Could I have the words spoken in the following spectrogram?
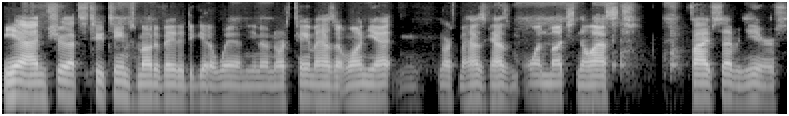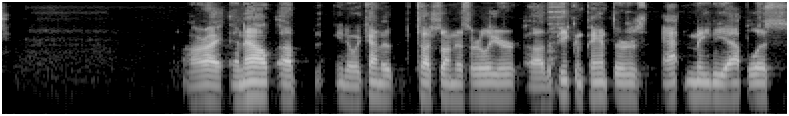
Yeah, I'm sure that's two teams motivated to get a win. You know, North Tama hasn't won yet, and North Mahaska hasn't won much in the last five, seven years. All right, and now, uh, you know, we kind of touched on this earlier. Uh, the Pekin Panthers at Mediapolis.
